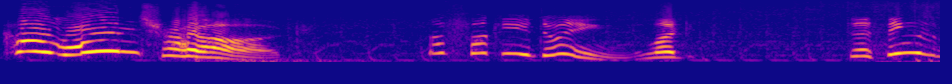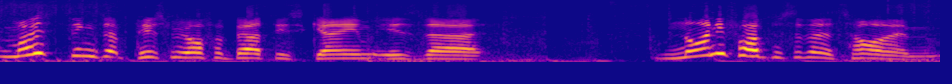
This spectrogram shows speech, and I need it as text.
Come on, Treyarch! What the fuck are you doing? Like, the things, most things that piss me off about this game is that 95% of the time,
